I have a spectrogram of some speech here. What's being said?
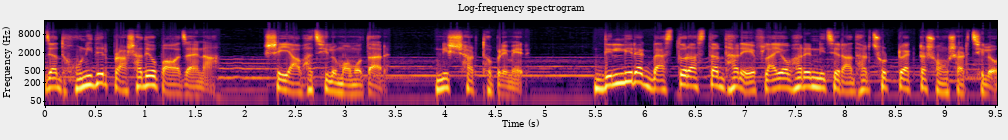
যা ধনীদের প্রাসাদেও পাওয়া যায় না। সেই আভা ছিল মমতার নিঃস্বার্থ প্রেমের। দিল্লির এক ব্যস্ত রাস্তার ধারে ফ্লাইওভারের নিচে রাধার ছোট্ট একটা সংসার ছিল।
